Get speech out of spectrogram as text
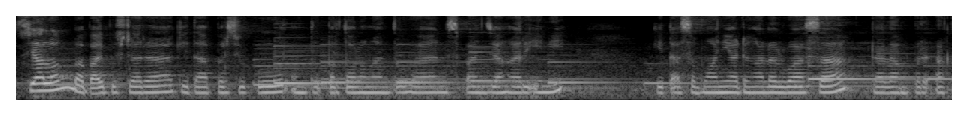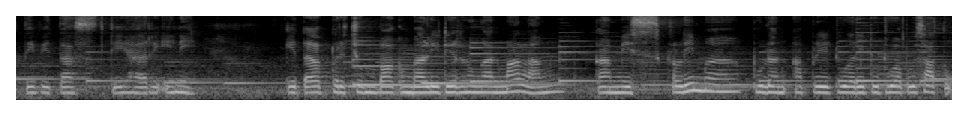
Shalom Bapak Ibu Saudara, kita bersyukur untuk pertolongan Tuhan sepanjang hari ini. Kita semuanya dengan leluasa dalam beraktivitas di hari ini. Kita berjumpa kembali di renungan malam Kamis kelima bulan April 2021.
